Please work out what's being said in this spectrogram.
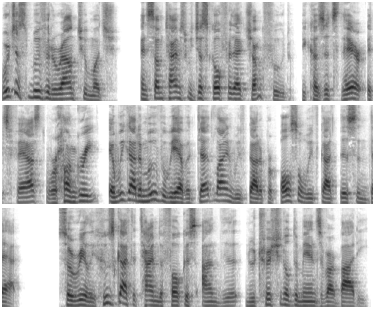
We're just moving around too much. And sometimes we just go for that junk food because it's there, it's fast, we're hungry, and we got to move it. We have a deadline, we've got a proposal, we've got this and that. So, really, who's got the time to focus on the nutritional demands of our body?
